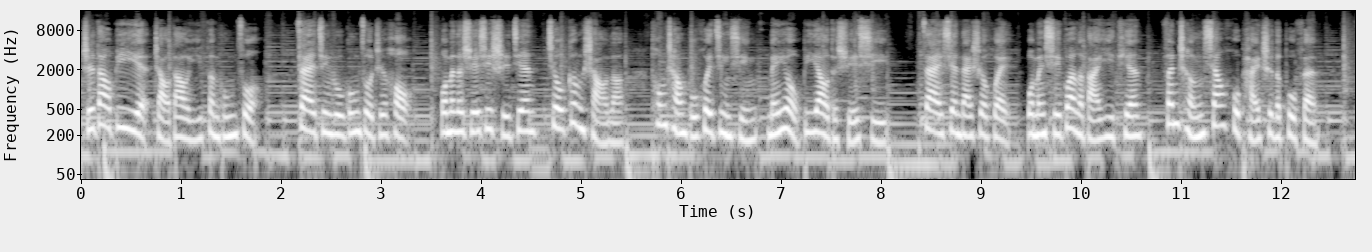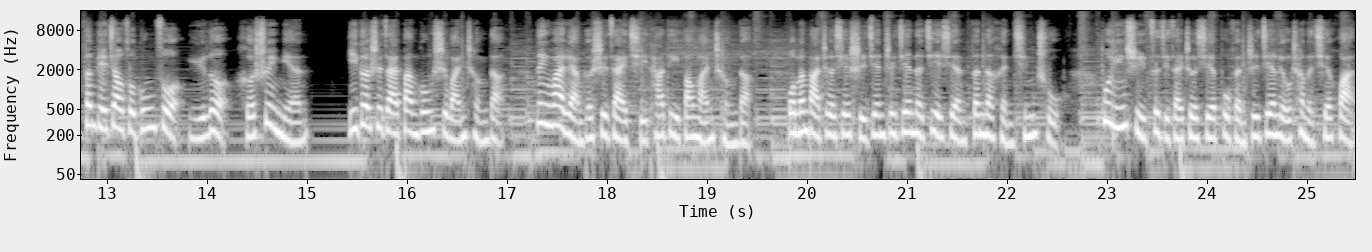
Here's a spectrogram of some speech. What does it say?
直到毕业找到一份工作。在进入工作之后，我们的学习时间就更少了，通常不会进行没有必要的学习。在现代社会，我们习惯了把一天分成相互排斥的部分，分别叫做工作、娱乐和睡眠。一个是在办公室完成的，另外两个是在其他地方完成的。我们把这些时间之间的界限分得很清楚，不允许自己在这些部分之间流畅的切换，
